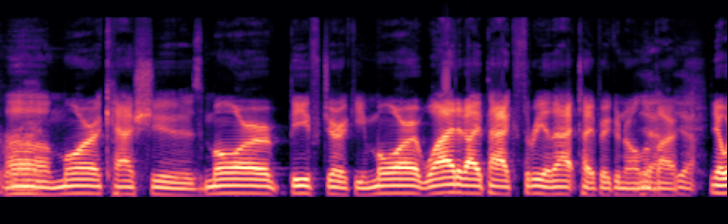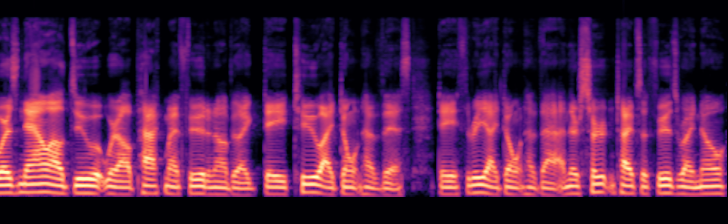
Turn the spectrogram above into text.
oh, more cashews, more beef jerky, more. Why did I pack three of that type of granola Yeah, bar? yeah. You know, whereas now I'll do it where I'll pack my food and I'll be like, day two, I don't have this. Day three, I don't have that. And there's certain types of foods where I know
